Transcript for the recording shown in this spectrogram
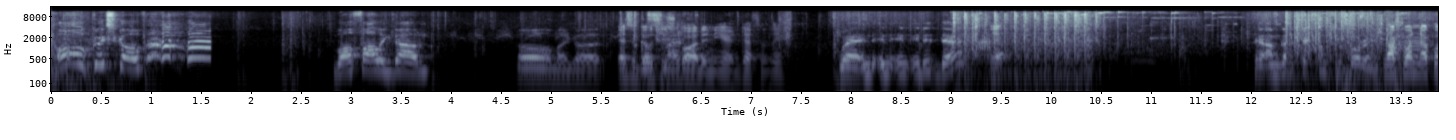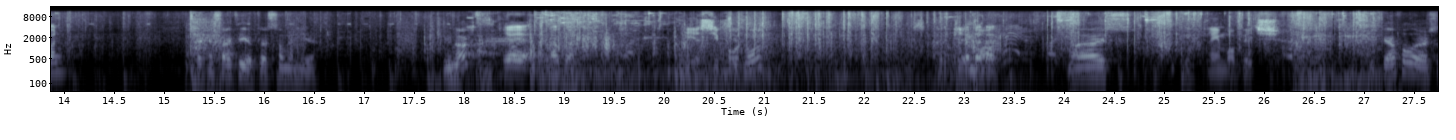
Oh, quick scope! While falling down. Oh my god. there's a ghostly nice. squad in here, definitely. Where? In, in, in, in it there? Yeah. Okay, I'm gonna check some C4 range. Knock one, knock one. Second side here, there's someone here. You knocked? Yeah, yeah, knock one. He has C4. Yeah, Claymore. that, that. Nice. Big Claymore, bitch. Be careful, or is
